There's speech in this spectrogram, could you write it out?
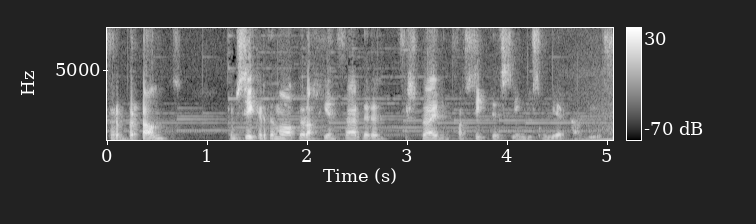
verbrand om seker te maak dat daar geen verdere verspreiding van siektes en dis meer kan wees.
